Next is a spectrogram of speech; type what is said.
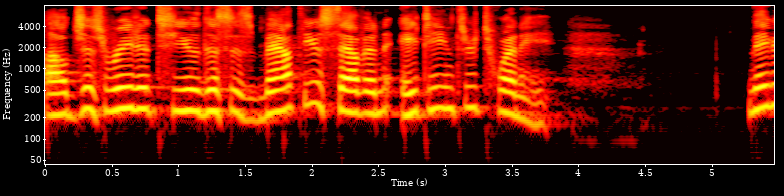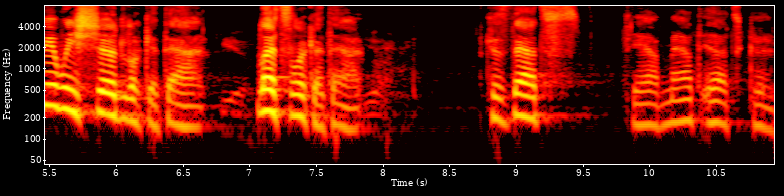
I'll just read it to you. This is Matthew 7 18 through 20. Maybe we should look at that. Let's look at that. Because that's, yeah, Matthew, that's good.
